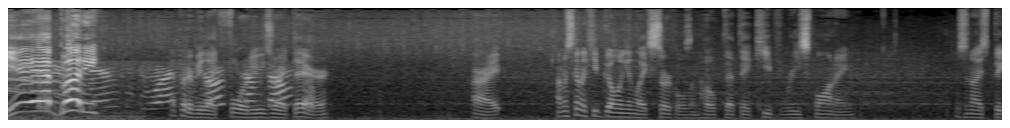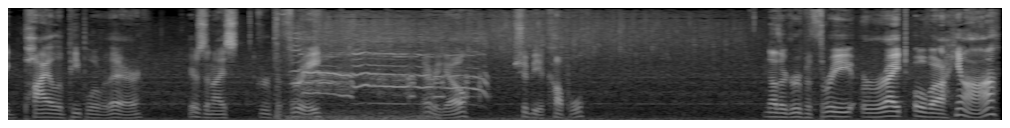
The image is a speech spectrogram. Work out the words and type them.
Yeah, buddy. That better be like four dudes right there. Alright. I'm just going to keep going in like circles and hope that they keep respawning. There's a nice big pile of people over there. Here's a nice group of three. There we go. Should be a couple. Another group of three right over here.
